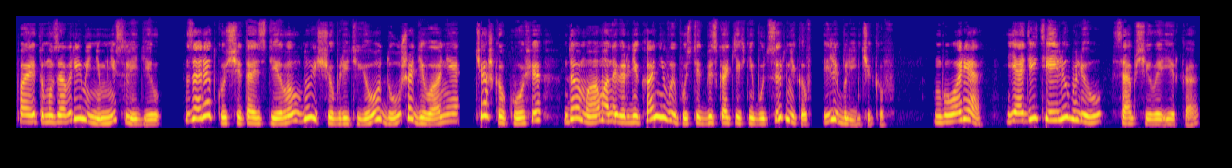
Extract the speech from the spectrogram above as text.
поэтому за временем не следил. Зарядку, считай, сделал, ну еще бритье, душ, одевание, чашка кофе, да мама наверняка не выпустит без каких-нибудь сырников или блинчиков. «Боря, я детей люблю», — сообщила Ирка.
